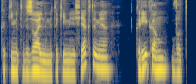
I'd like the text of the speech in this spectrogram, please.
какими-то визуальными такими эффектами, криком. Вот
